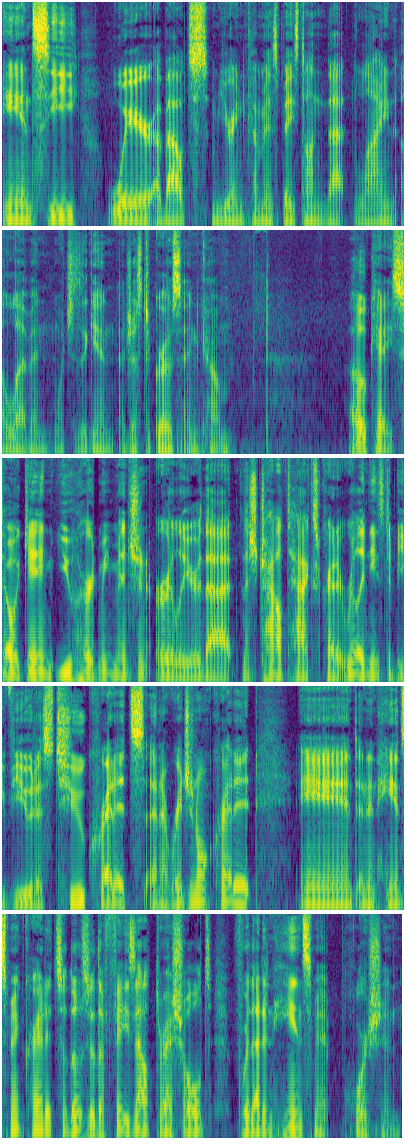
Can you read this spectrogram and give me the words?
and see whereabouts your income is based on that line 11, which is again adjusted gross income. Okay, so again, you heard me mention earlier that this child tax credit really needs to be viewed as two credits an original credit and an enhancement credit. So those are the phase out thresholds for that enhancement portion.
